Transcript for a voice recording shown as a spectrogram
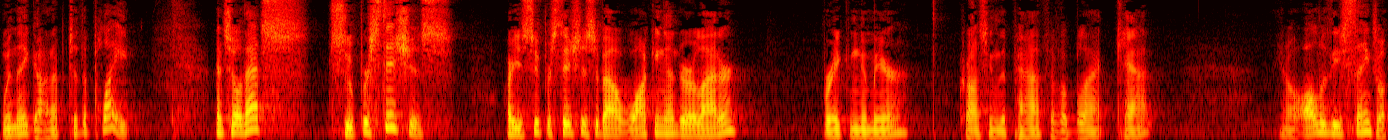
when they got up to the plate. And so that's superstitious. Are you superstitious about walking under a ladder, breaking a mirror, crossing the path of a black cat? You know, all of these things. Well,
